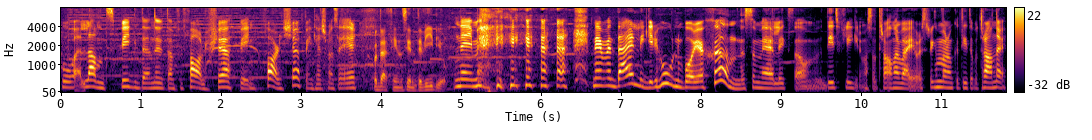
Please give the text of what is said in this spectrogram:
på landsbygden utanför Falköping. Falköping kanske man säger. Och där finns inte video? Nej, men, nej, men där ligger Hornborgasjön som är liksom, dit flyger en massa tranar varje år, så då kan man åka och titta på tranor.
